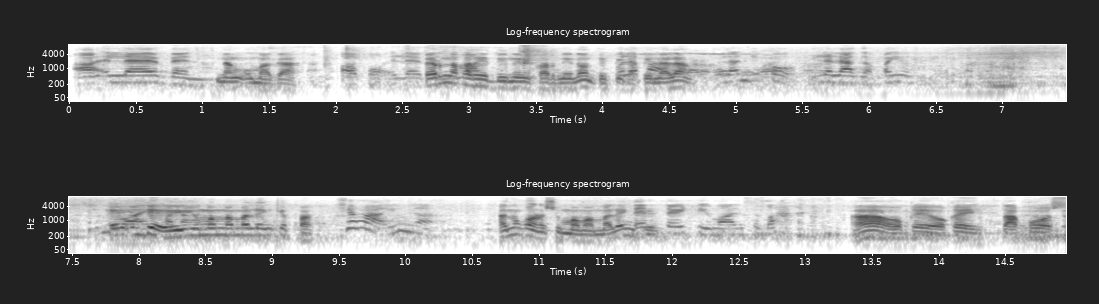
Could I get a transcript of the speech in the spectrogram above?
Ah, 11. Ng umaga. Opo, 11. Pero nakaready na yung karne nun, Wala pipikapin pa. na lang. Wala hindi po. Ilalaga pa yun. Eh, hindi, eh, yung mamamalengke pa. Siya nga, yun nga. Anong oras yung mamamalengke? 10.30, mahal sa bahay. Ah, okay, okay. Tapos,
